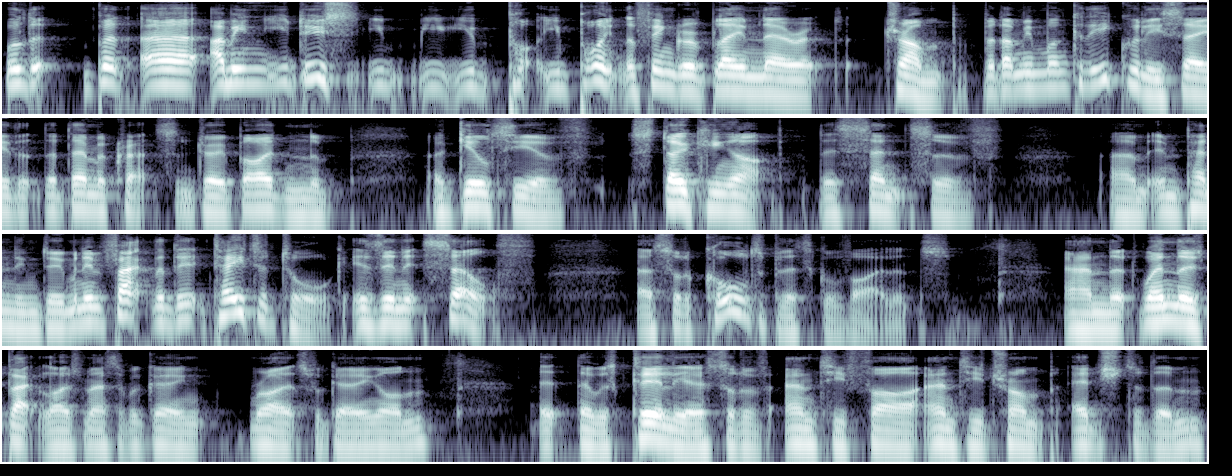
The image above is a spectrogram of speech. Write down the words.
Well, but uh, I mean, you do you, you you point the finger of blame there at Trump, but I mean, one could equally say that the Democrats and Joe Biden are, are guilty of stoking up this sense of um, impending doom. And in fact, the dictator talk is in itself a sort of call to political violence, and that when those Black Lives Matter were going riots were going on, it, there was clearly a sort of anti-far, anti-Trump edge to them,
